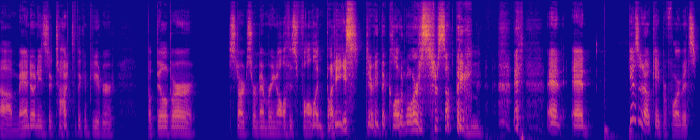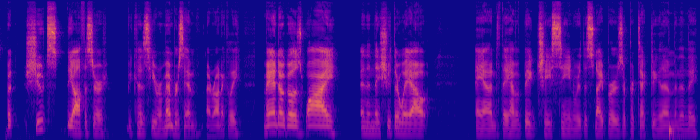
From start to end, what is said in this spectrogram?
Uh, Mando needs to talk to the computer, but Bill Burr starts remembering all his fallen buddies during the Clone Wars or something, mm-hmm. and, and and gives an okay performance, but shoots the officer because he remembers him. Ironically, Mando goes, "Why?" and then they shoot their way out and they have a big chase scene where the snipers are protecting them and then they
